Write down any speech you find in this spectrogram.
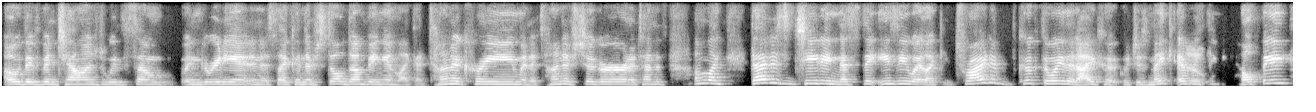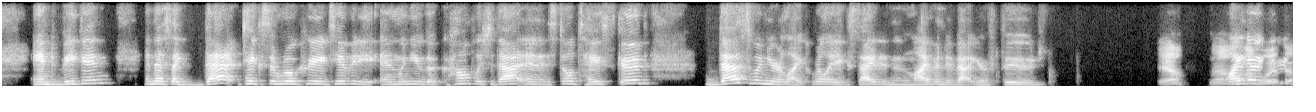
oh, they've been challenged with some ingredient and it's like, and they're still dumping in like a ton of cream and a ton of sugar and a ton of, I'm like, that is cheating. That's the easy way. Like, try to cook the way that I cook, which is make everything yeah. healthy and vegan. And that's like, that takes some real creativity. And when you accomplish that and it still tastes good, that's when you're like really excited and enlivened about your food. Yeah. No, I know you,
